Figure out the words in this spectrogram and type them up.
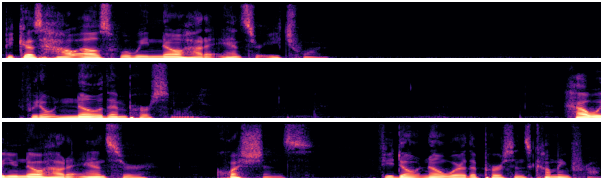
because how else will we know how to answer each one? if we don't know them personally? How will you know how to answer questions if you don't know where the person's coming from?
